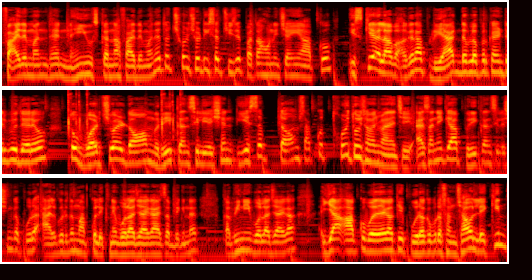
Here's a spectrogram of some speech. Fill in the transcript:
फ़ायदेमंद है, नहीं यूज़ करना फ़ायदेमंद है तो छोटी छोटी सब चीज़ें पता होनी चाहिए आपको। इसके अलावा अगर आप रिएक्ट डेवलपर का इंटरव्यू दे रहे हो तो वर्चुअल डॉम रिकन्सिलियेशन ये सब टर्म्स आपको थोड़ी थोड़ी समझ में आनी चाहिए। ऐसा नहीं कि आप रिकन्सिलियेशन का पूरा एल्गोरिदम आपको लिखने बोला जाएगा एज अ बिगिनर कभी नहीं बोला जाएगा, या आपको बोला जाएगा कि पूरा का पूरा समझाओ, लेकिन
